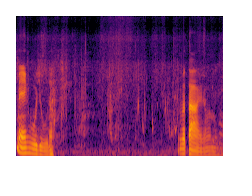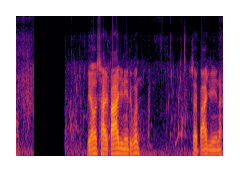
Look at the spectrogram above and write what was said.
แม่กูอยู่นะไม่ว่าตายแล้วว่าแม่เดี๋ยวสายปลาอยู่นี่ทุกคนสายปลาอยู่นี่นะ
